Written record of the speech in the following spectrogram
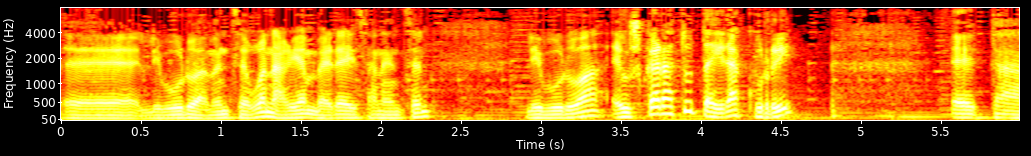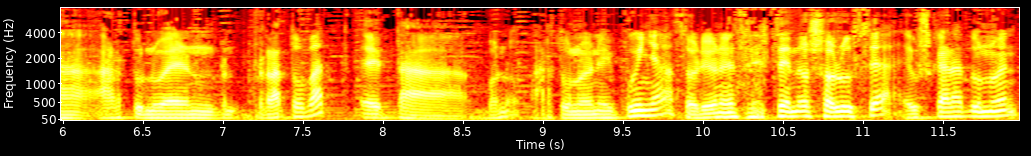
e, liburua hemen zegoen, agian bere izan entzen, liburua, euskaratu eta irakurri, eta hartu nuen rato bat, eta, bueno, hartu nuen ipuina, zorionez ez zen oso luzea, euskaratu nuen,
